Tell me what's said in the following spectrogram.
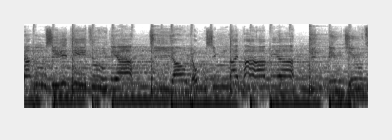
也不是天注定，只要用心来打拼，一定唱出。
